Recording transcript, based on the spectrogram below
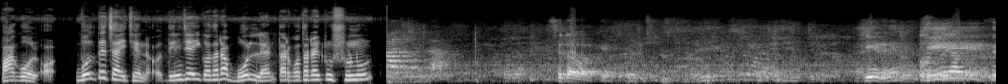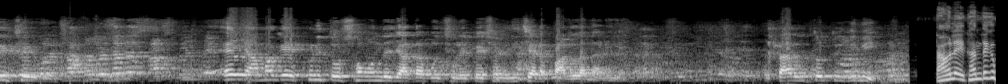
পাগল। বলতে চাইছেন। তিনি যে এই কথাটা বললেন তার কথাটা একটু শুনুন। সেটা আবার কে? কে রে? কে? এই আমাকে এক্ষুনি তোর সম্বন্ধে যা তা বলছিল পেছন নিচে একটা পাগলা দাঁড়িয়ে। তার উত্তর তুই দিবি। তাহলে এখান থেকে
